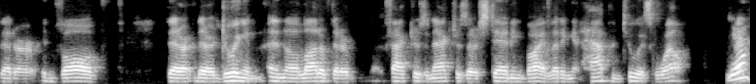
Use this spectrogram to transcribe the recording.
that are involved that are that are doing it, and a lot of that are factors and actors that are standing by letting it happen too as well. Yeah.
